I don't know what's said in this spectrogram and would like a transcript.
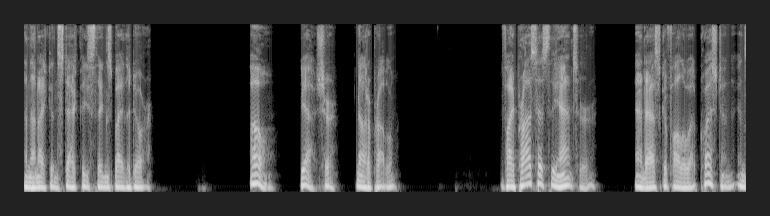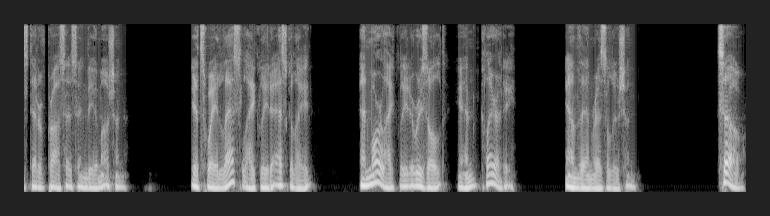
And then I can stack these things by the door. Oh, yeah, sure. Not a problem. If I process the answer and ask a follow up question instead of processing the emotion, it's way less likely to escalate and more likely to result in clarity and then resolution. So,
